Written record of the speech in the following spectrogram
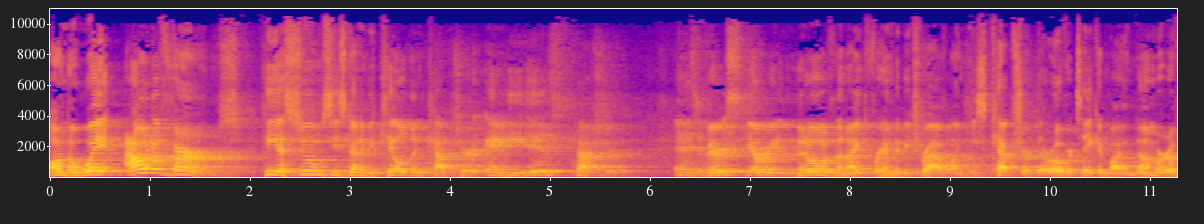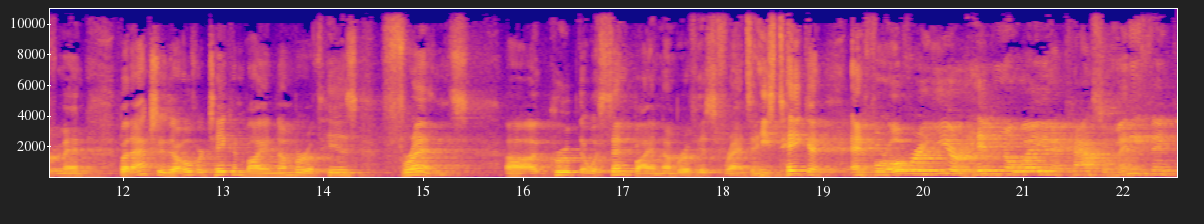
On the way out of Worms, he assumes he's going to be killed and captured, and he is captured. And it's very scary in the middle of the night for him to be traveling. He's captured. They're overtaken by a number of men, but actually, they're overtaken by a number of his friends uh, group that was sent by a number of his friends. And he's taken and for over a year hidden away in a castle. Many think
